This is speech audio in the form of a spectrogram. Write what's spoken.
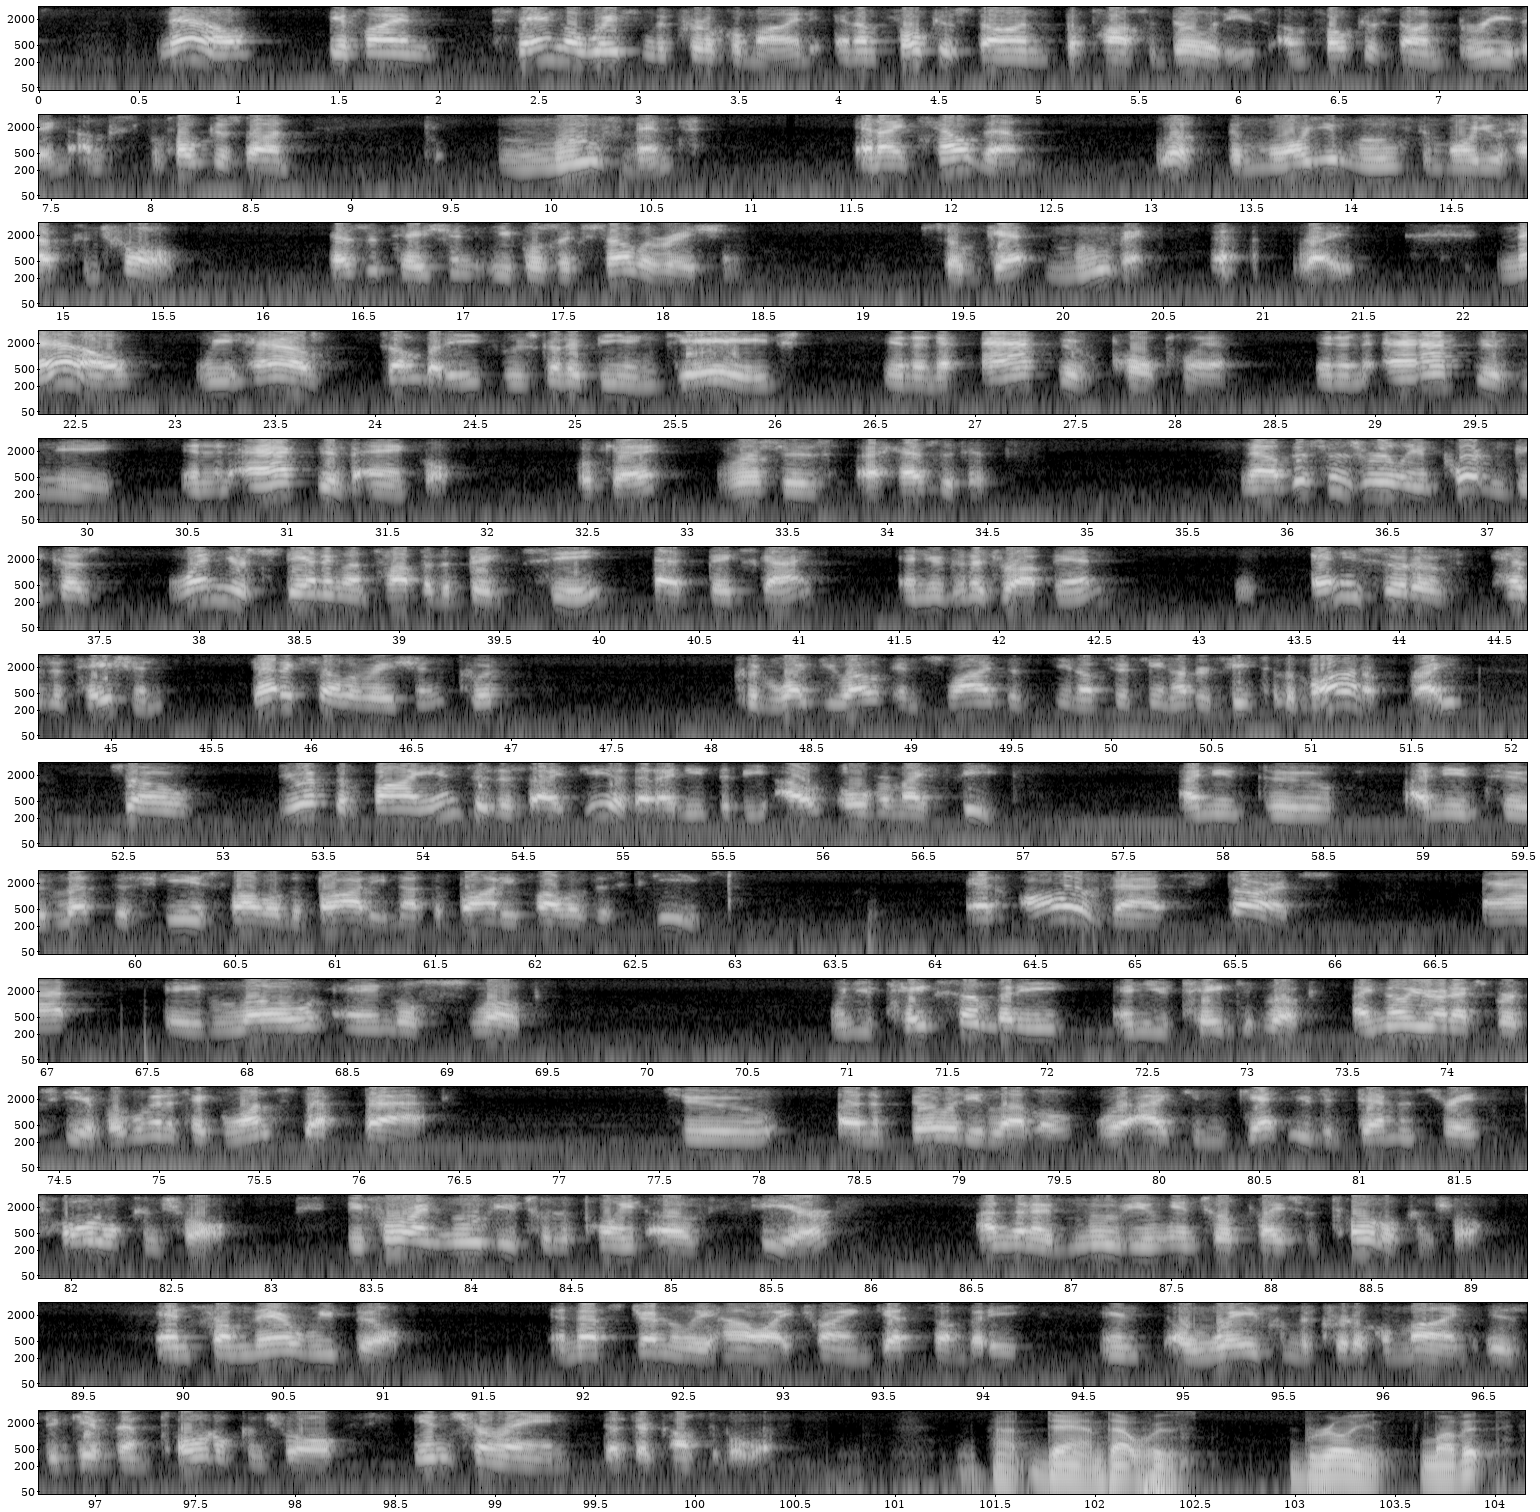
Now, if I'm staying away from the critical mind and I'm focused on the possibilities, I'm focused on breathing, I'm focused on movement, and I tell them, look, the more you move, the more you have control. Hesitation equals acceleration. So get moving, right? Now we have somebody who's going to be engaged in an active pole plant, in an active knee, in an active ankle, okay, versus a hesitant. Now, this is really important because when you're standing on top of the big C at Big Sky and you're going to drop in, any sort of hesitation, that acceleration could could wipe you out and slide the you know 1,500 feet to the bottom, right? So you have to buy into this idea that I need to be out over my feet. I need to I need to let the skis follow the body, not the body follow the skis. And all of that starts at a low angle slope. When you take somebody and you take look, I know you're an expert skier, but we're going to take one step back to an ability level where I can get you to demonstrate total control. Before I move you to the point of fear, I'm going to move you into a place of total control. And from there, we build. And that's generally how I try and get somebody in, away from the critical mind, is to give them total control in terrain that they're comfortable with. Uh, Dan, that was brilliant. Love it.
